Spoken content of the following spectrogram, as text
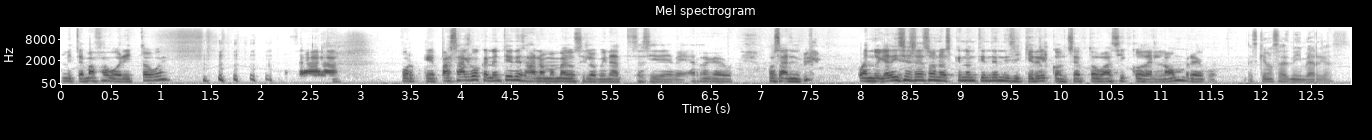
Mi tema favorito, güey. o sea, porque pasa algo que no entiendes. Ah, no mames, los Illuminatis, así de verga, güey. O sea, cuando ya dices eso, no es que no entiendes ni siquiera el concepto básico del nombre, güey. Es que no sabes ni vergas.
